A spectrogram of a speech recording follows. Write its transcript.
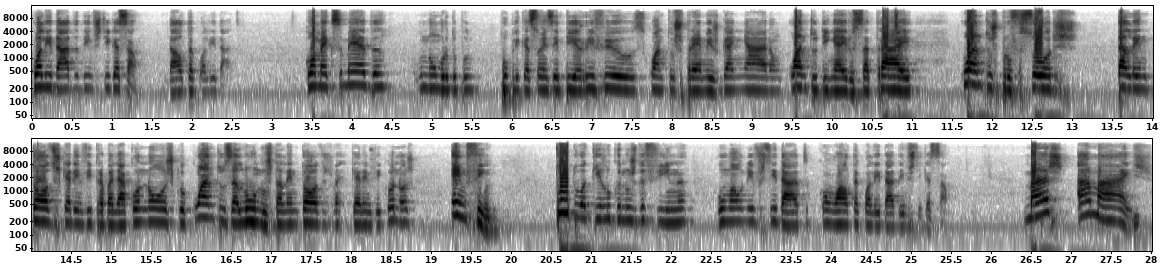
Qualidade de investigação, de alta qualidade. Como é que se mede o número de publicações em peer reviews, quantos prémios ganharam, quanto dinheiro se atrai, quantos professores talentosos querem vir trabalhar conosco, quantos alunos talentosos querem vir conosco, enfim, tudo aquilo que nos define uma universidade com alta qualidade de investigação. Mas há mais.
